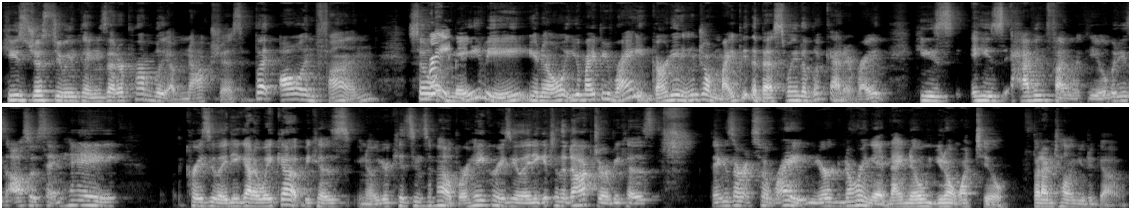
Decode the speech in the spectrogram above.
He's just doing things that are probably obnoxious, but all in fun. So Right. maybe, you know, you might be right. Guardian Angel might be the best way to look at it, right? He's he's having fun with you, but he's also saying, "Hey, crazy lady, you got to wake up because, you know, your kid's need some help." Or, "Hey, crazy lady, get to the doctor because things aren't so right and you're ignoring it and I know you don't want to, but I'm telling you to go."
